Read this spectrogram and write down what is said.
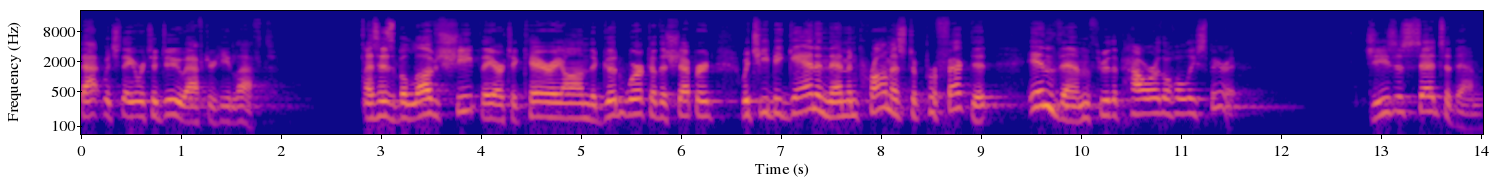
that which they were to do after he left. As his beloved sheep, they are to carry on the good work of the shepherd, which he began in them and promised to perfect it in them through the power of the Holy Spirit. Jesus said to them,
